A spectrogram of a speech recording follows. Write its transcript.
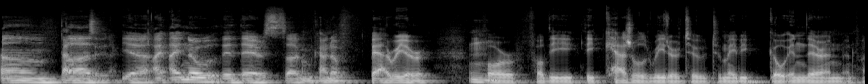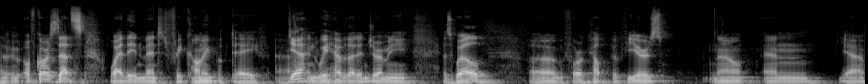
Um, but think so either. yeah, I, I know that there's some kind of barrier Mm-hmm. for for the, the casual reader to to maybe go in there and, and find, of course that's why they invented Free Comic Book Day. Uh, Yeah. and we have that in Germany as well uh, for a couple of years now. And yeah,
